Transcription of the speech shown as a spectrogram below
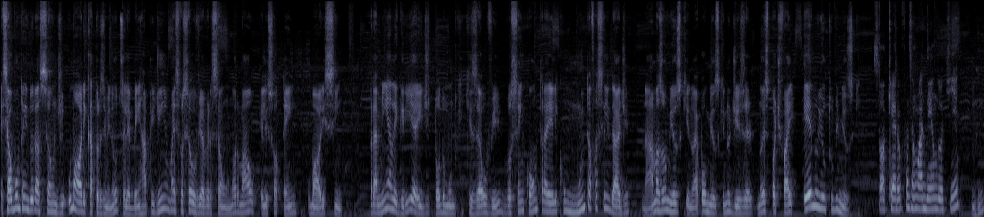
Esse álbum tem duração de 1 hora e 14 minutos, ele é bem rapidinho, mas se você ouvir a versão normal, ele só tem 1 hora e 5. Para minha alegria e de todo mundo que quiser ouvir, você encontra ele com muita facilidade na Amazon Music, no Apple Music, no Deezer, no Spotify e no YouTube Music. Só quero fazer um adendo aqui, Uhum.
